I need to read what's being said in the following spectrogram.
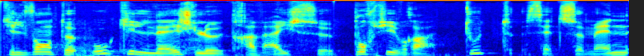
Qu'il vente ou qu'il neige, le travail se poursuivra toute cette semaine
